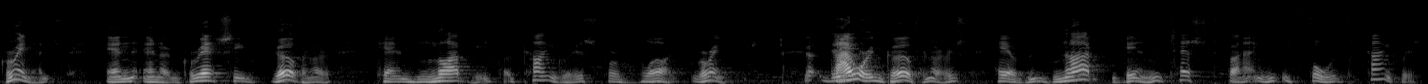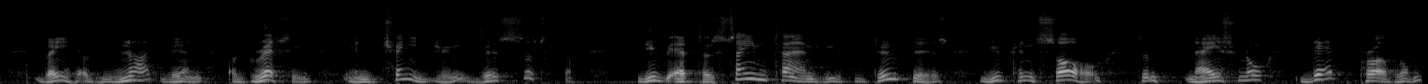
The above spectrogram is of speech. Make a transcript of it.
grants, and an aggressive governor can lobby the Congress for block grants. No, do you- Our governors have not been testifying before the Congress. They have not been aggressive in changing this system. you at the same time you do this, you can solve the national debt problem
